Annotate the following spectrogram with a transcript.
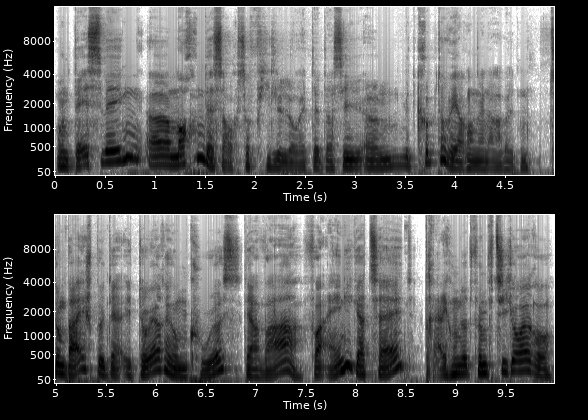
Und deswegen äh, machen das auch so viele Leute, dass sie ähm, mit Kryptowährungen arbeiten. Zum Beispiel der Ethereum-Kurs, der war vor einiger Zeit 350 Euro.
